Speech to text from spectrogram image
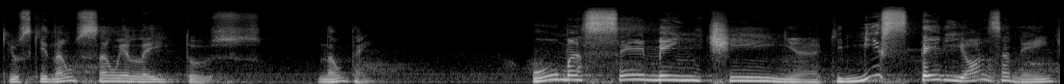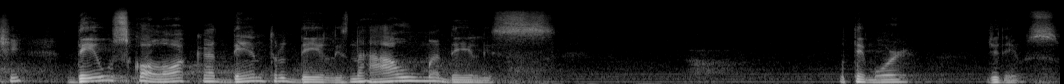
que os que não são eleitos não têm. Uma sementinha que misteriosamente Deus coloca dentro deles, na alma deles, o temor de Deus.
